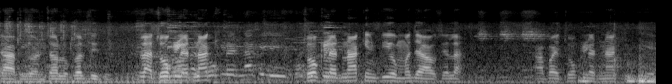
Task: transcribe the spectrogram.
ચા પીવાનું ચાલુ કરી દીધું. એટલે ચોકલેટ નાખી ચોકલેટ નાખીને પીવો મજા આવશે લા. હા ભાઈ ચોકલેટ નાખી દઈએ.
